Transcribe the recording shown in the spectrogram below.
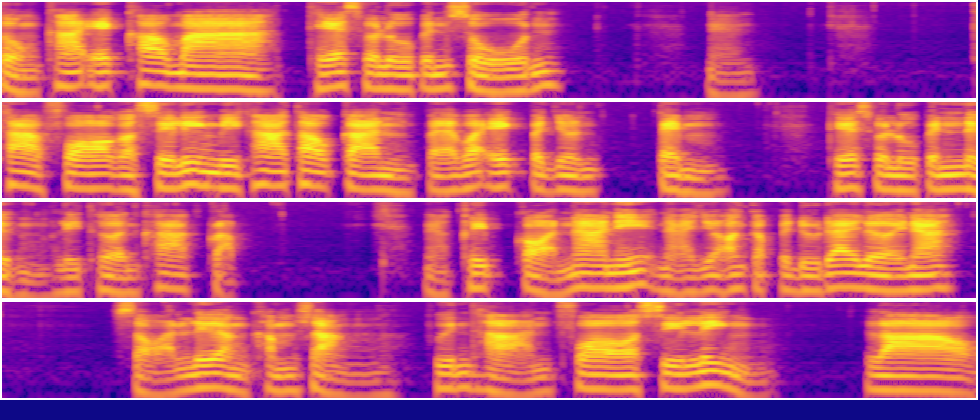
ส่งค่า x เข้ามา test value เป็น0นะถ้า for กับ ceiling มีค่าเท่ากัน แปลว่า x เป็นจำนวนเต็ม test value เป็น 1 return ค่ากลับนะคลิปก่อนหน้านี้นะย้อนกลับไปดูได้เลยนะ สอนเรื่องคำสั่งพื้นฐาน for ceiling round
